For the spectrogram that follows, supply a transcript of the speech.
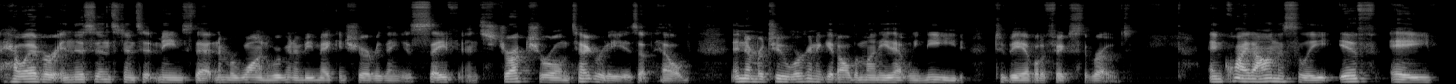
However, in this instance, it means that number one, we're going to be making sure everything is safe and structural integrity is upheld. And number two, we're going to get all the money that we need to be able to fix the roads. And quite honestly, if a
